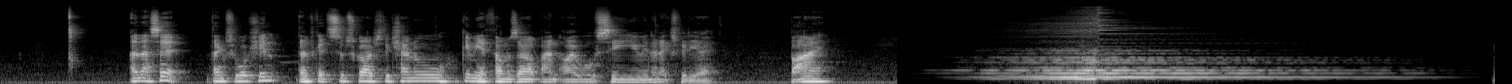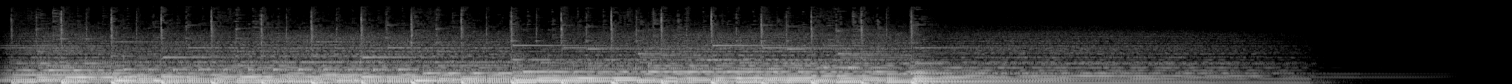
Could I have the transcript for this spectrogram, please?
and that's it. Thanks for watching. Don't forget to subscribe to the channel, give me a thumbs up, and I will see you in the next video. Bye.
